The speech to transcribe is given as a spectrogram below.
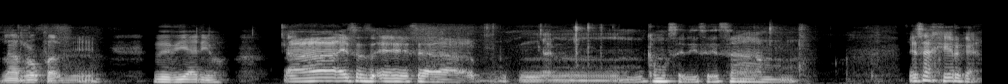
la ropa de, de diario. Ah, esa, es- esa. mm, ¿Cómo se dice? Esa. mm, Esa jerga.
